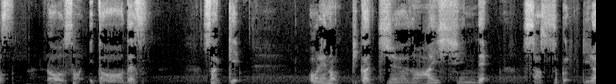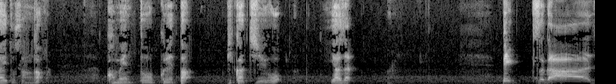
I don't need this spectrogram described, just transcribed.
ます。ローソン伊藤です。さっき、俺のピカチュウの配信で、早速、リライトさんがコメントをくれたピカチュウをやるぜピッツガージ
